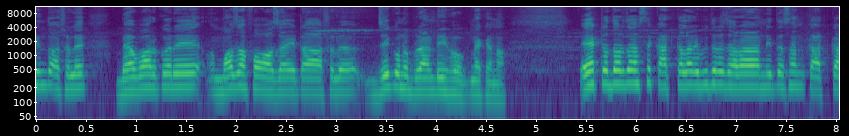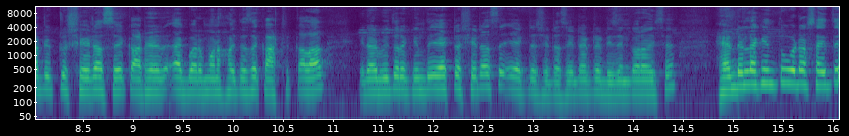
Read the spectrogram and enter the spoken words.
কিন্তু আসলে ব্যবহার করে মজা পাওয়া যায়, এটা আসলে যে কোনো ব্র্যান্ডই হোক না কেন। একটা দরজা আছে কাঠ কালারের ভিতরে, যারা নিতে চান কাঠ কাঠ একটু শেড আছে, কাঠের একবার মনে হইতেছে কাঠ কালার এটার ভিতরে কিন্তু একটা শেড আছে একটা শেড আছে, এটা একটা ডিজাইন করা হয়েছে। হ্যান্ডেলটা কিন্তু ওটার সাইতে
